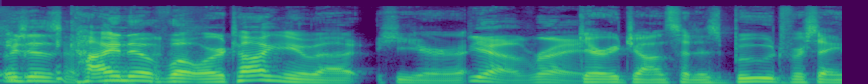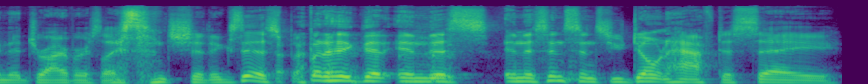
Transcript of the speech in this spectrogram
which is kind of what we're talking about here. Yeah, right. Gary Johnson is booed for saying that driver's license should exist, but I think that in this in this instance, you don't have to say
